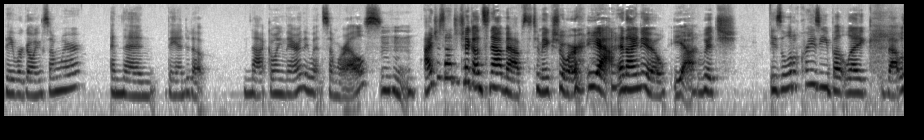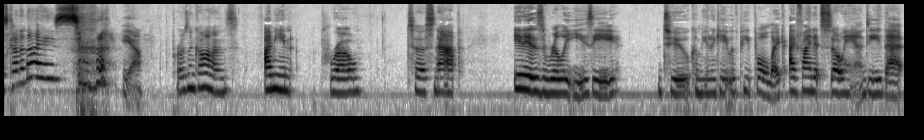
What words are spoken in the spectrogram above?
they were going somewhere and then they ended up not going there, they went somewhere else. mhm. I just had to check on Snap Maps to make sure. Yeah. And I knew, Yeah. which is a little crazy, but like that was kind of nice. Yeah. Pros and cons. I mean, pro to Snap, it is really easy to communicate with people. Like I find it so handy that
